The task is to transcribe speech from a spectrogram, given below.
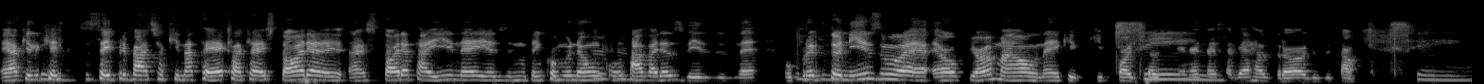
É aquilo Sim. que a gente sempre bate aqui na tecla, que a história, a história tá aí, né? E a gente não tem como não uhum. contar várias vezes, né? O uhum. proibicionismo uhum. é, é, o pior mal, né, que, que pode Sim. fazer, né, dessa guerra às drogas e tal. Sim.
